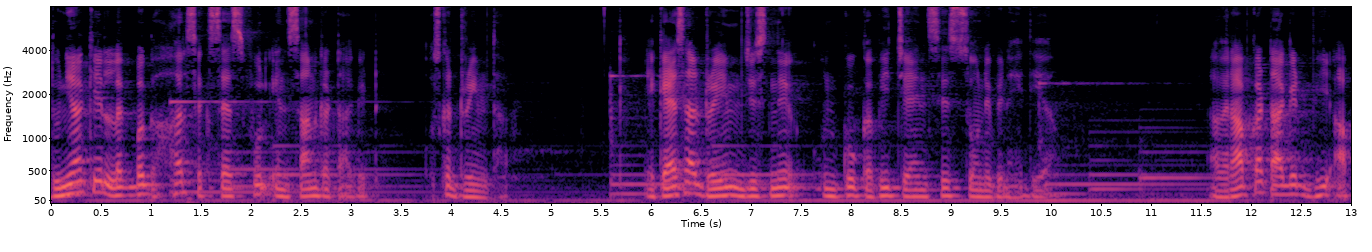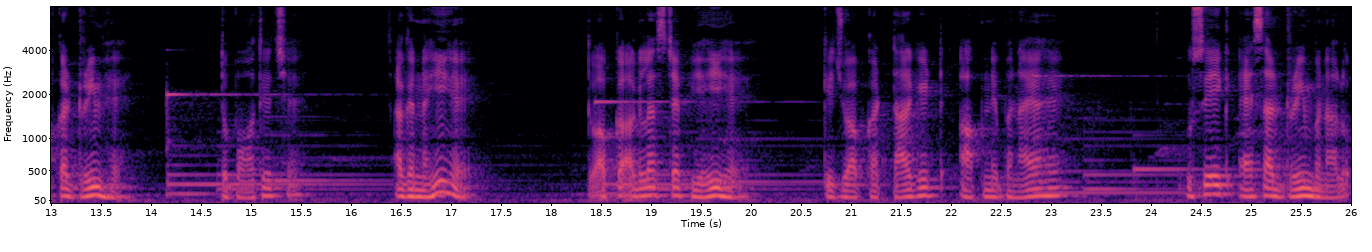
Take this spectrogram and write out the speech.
दुनिया के लगभग हर सक्सेसफुल इंसान का टारगेट उसका ड्रीम था। एक ऐसा ड्रीम जिसने उनको कभी चैन से सोने भी नहीं दिया। अगर आपका टारगेट भी आपका ड्रीम है तो बहुत ही अच्छा है। अगर नहीं है तो आपका अगला स्टेप यही है कि जो आपका टारगेट आपने बनाया है, उसे एक ऐसा ड्रीम बना लो,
